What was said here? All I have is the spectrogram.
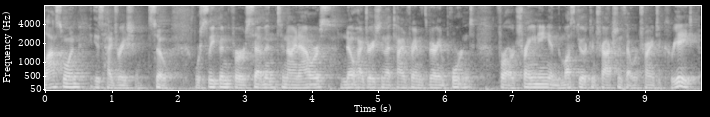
The last one is hydration. So we're sleeping for seven to nine hours. No hydration in that time frame. It's very important for our training and the muscular contractions that we're trying to create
